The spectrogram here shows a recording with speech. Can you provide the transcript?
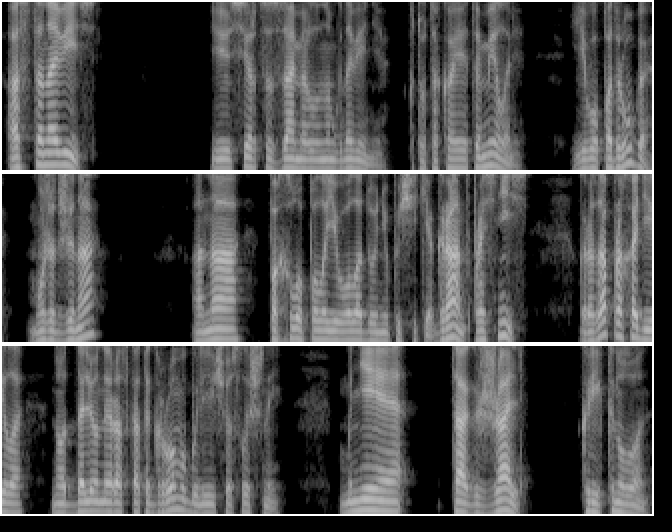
остановись!». Ее сердце замерло на мгновение. Кто такая эта Мелани? Его подруга? Может, жена? Она похлопала его ладонью по щеке. «Грант, проснись!» Гроза проходила, но отдаленные раскаты грома были еще слышны. «Мне так жаль!» — крикнул он.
